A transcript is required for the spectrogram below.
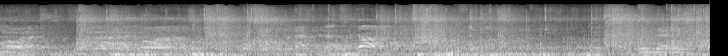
ancora. Go! Ecco.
